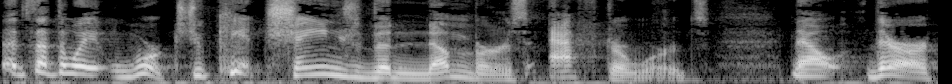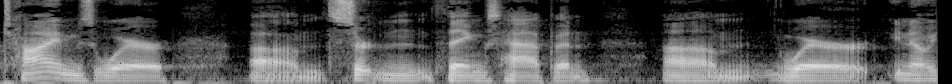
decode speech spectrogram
That's not the way it works. You can't change the numbers afterwards. Now, there are times where um, certain things happen um, where you know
